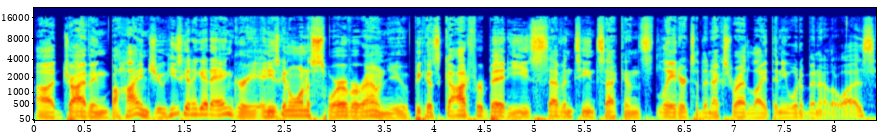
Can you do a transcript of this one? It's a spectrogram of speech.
Uh, driving behind you, he's going to get angry and he's going to want to swerve around you because, God forbid, he's 17 seconds later to the next red light than he would have been otherwise.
